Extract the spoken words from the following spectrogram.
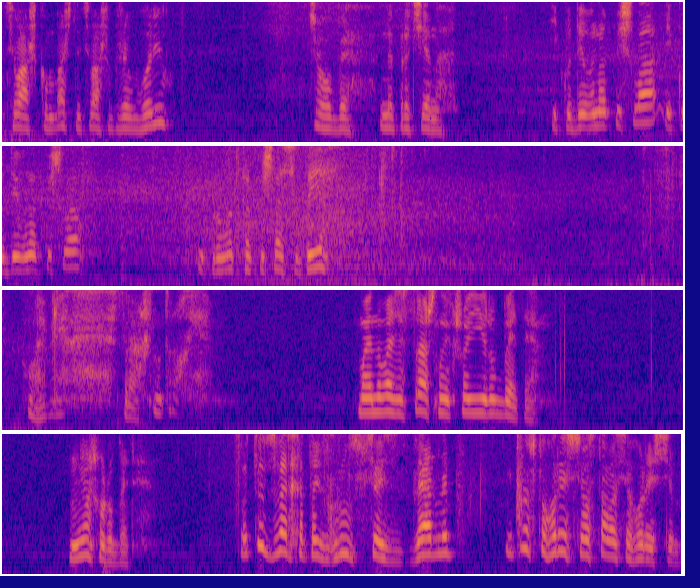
Цвашком. Бачите, цвашок вже обгорів. Чого би не причина. І куди вона пішла, і куди вона пішла. І проводка пішла сюди. Ой, блін, страшно трохи. Маю на увазі страшно, якщо її робити. Ну, що робити? От тут зверху той згруз все здерли б, і просто горище осталося горищем.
